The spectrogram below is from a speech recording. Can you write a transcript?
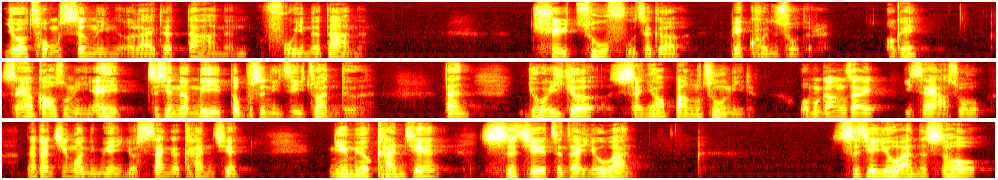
有从圣灵而来的大能，福音的大能。去祝福这个被捆锁的人，OK？神要告诉你，哎，这些能力都不是你自己赚得的，但有一个神要帮助你的。我们刚刚在以赛亚书那段经文里面有三个看见，你有没有看见世界正在幽暗？世界幽暗的时候，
